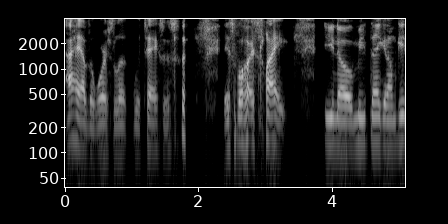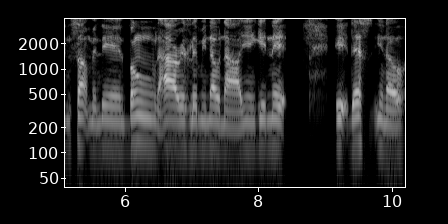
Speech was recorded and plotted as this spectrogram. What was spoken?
I have the worst luck with taxes as far as like, you know, me thinking I'm getting something and then boom, the IRS let me know, nah, you ain't getting it. it that's, you know,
